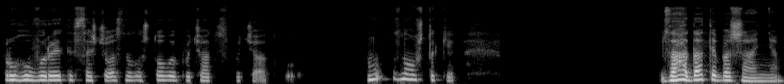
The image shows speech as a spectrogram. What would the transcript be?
проговорити все, що вас не влаштовує, почати спочатку. Ну, знову ж таки, загадати бажання.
